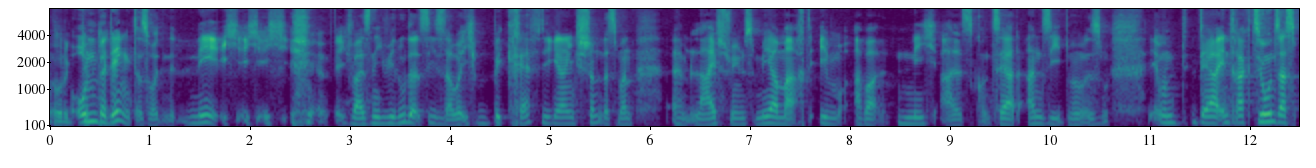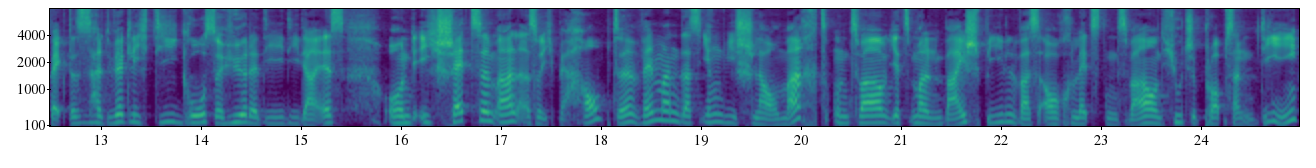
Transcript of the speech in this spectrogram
Unbedingt. Also, nee, ich, ich, ich, ich weiß nicht, wie du das siehst, aber ich bekräftige eigentlich schon, dass man ähm, Livestreams mehr macht, eben aber nicht als Konzert ansieht. Und der Interaktionsaspekt, das ist halt wirklich die große Hürde, die, die da ist. Und ich schätze mal, also ich behaupte, wenn man das irgendwie schlau macht, und zwar jetzt mal ein Beispiel, was auch letztens war, und huge Props an die,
